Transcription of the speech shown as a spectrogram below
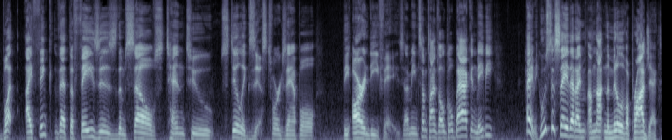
but I think that the phases themselves tend to still exist. For example, the R&D phase. I mean, sometimes I'll go back and maybe hey, who's to say that I'm, I'm not in the middle of a project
